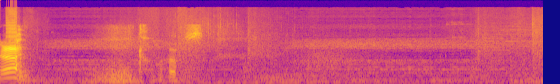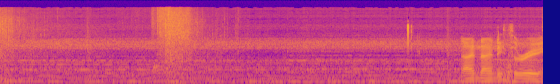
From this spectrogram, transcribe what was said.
Ah! Close. Nine ninety three.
